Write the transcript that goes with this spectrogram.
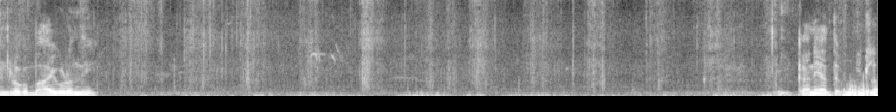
ఇందులో ఒక బావి కూడా ఉంది. కానీ అద్దు ఇట్లా.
